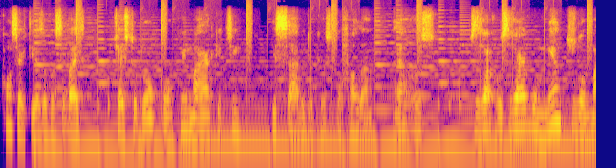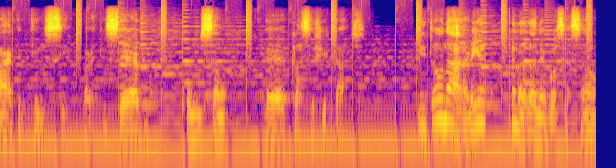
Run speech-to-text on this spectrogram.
com certeza, você vai já estudou um pouco em marketing e sabe do que eu estou falando. Né? Os, os, os argumentos do marketing em si, para que serve, como são é, classificados. Então, na arena da negociação,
